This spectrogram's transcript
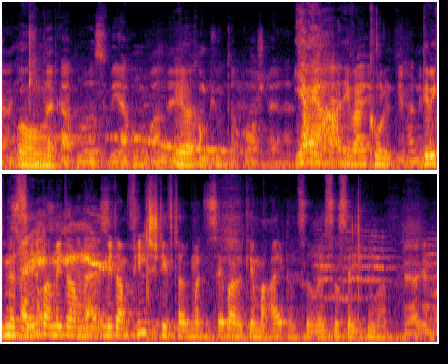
Ja, Im Und- Kindergarten, wo das Währung waren, die Ja. Computerbausteine. Ja, ja, die waren cool. Die, waren habe ich mir selber mit einem, mit einem Filzstift habe ich mir die selber gemalt und so, weil es so selten war. Ja, genau.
